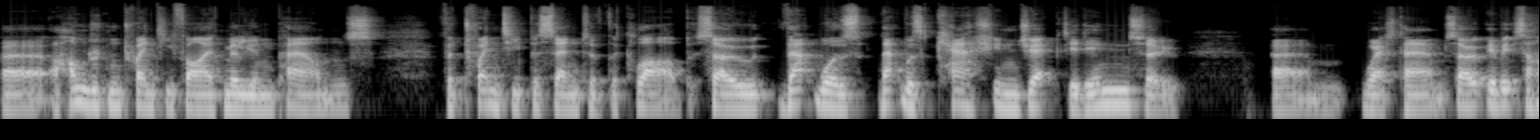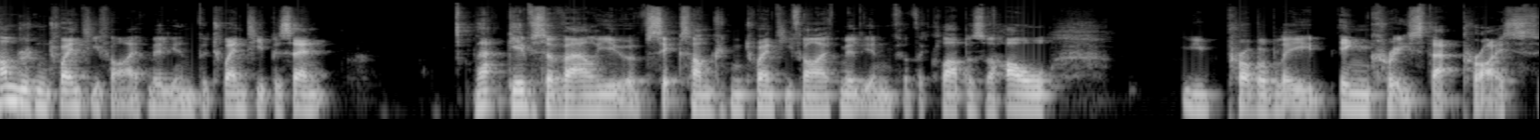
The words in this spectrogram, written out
uh, 125 million pounds for 20% of the club. So that was that was cash injected into um, West Ham. So if it's 125 million for 20%, that gives a value of 625 million for the club as a whole. You probably increase that price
